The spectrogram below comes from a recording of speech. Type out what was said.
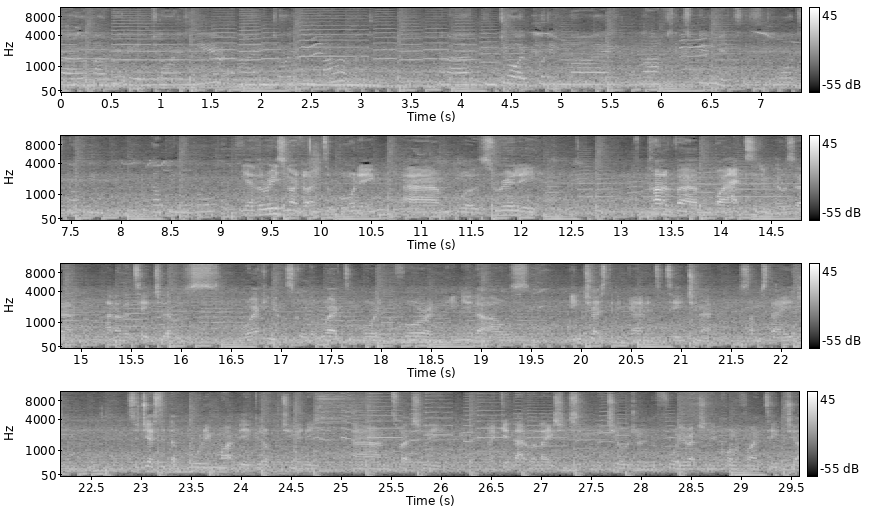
so I really enjoy it here, and I enjoy the environment, and I enjoy putting my life's experiences Yeah, the reason I got into boarding um, was really kind of um, by accident. There was a, another teacher that was working at the school that worked in boarding before, and he knew that I was interested in going into teaching at some stage. Suggested that boarding might be a good opportunity um, to actually you know, get that relationship with the children before you're actually a qualified teacher.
